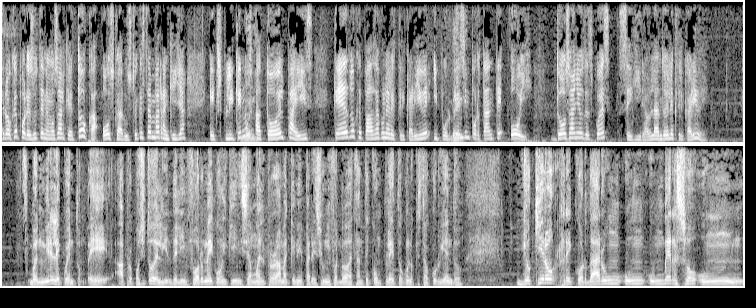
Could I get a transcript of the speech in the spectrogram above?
creo que por eso tenemos al que toca. Oscar, usted que está en Barranquilla, explíquenos a todo el país qué es lo que pasa con Electricaribe y por qué es importante hoy, dos años después, seguir hablando de Electricaribe. Bueno, mire, le cuento. Eh, a propósito del, del, informe con el que iniciamos el programa, que me pareció un informe bastante completo con lo que está ocurriendo, yo quiero recordar un, un, verso, un,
